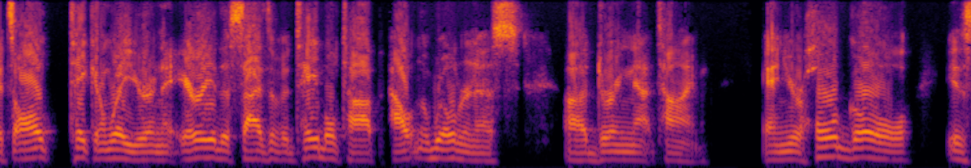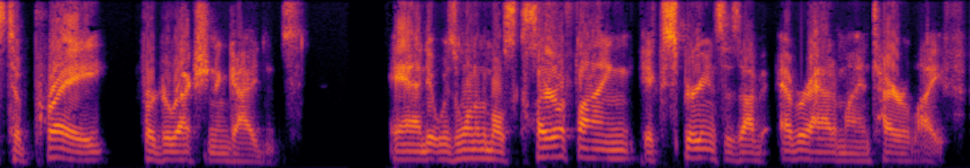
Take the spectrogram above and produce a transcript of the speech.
It's all taken away. You're in an area the size of a tabletop out in the wilderness uh, during that time. And your whole goal is to pray for direction and guidance. And it was one of the most clarifying experiences I've ever had in my entire life.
